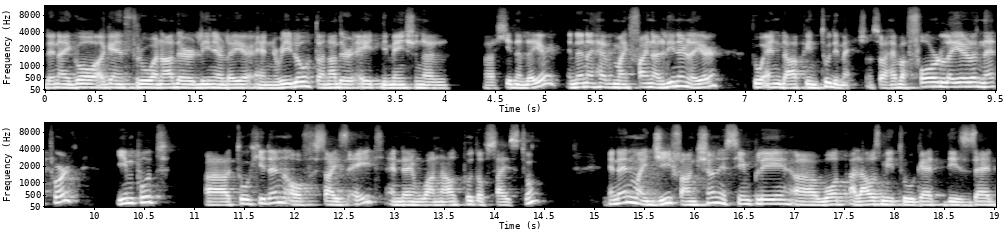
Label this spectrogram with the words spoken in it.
Then I go again through another linear layer and ReLU to another eight dimensional uh, hidden layer. And then I have my final linear layer to end up in two dimensions. So I have a four layer network, input, uh, two hidden of size eight, and then one output of size two. And then my G function is simply uh, what allows me to get this Z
